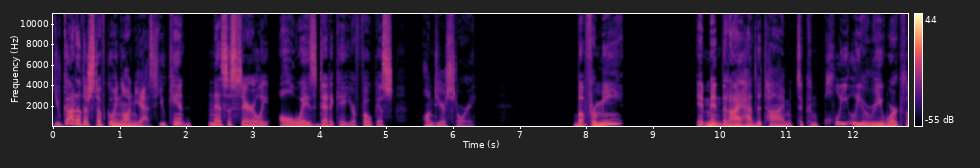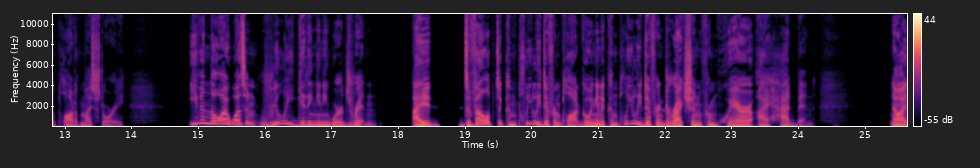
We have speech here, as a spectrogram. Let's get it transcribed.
you've got other stuff going on, yes. You can't necessarily always dedicate your focus onto your story. But for me, it meant that I had the time to completely rework the plot of my story. Even though I wasn't really getting any words written, I developed a completely different plot going in a completely different direction from where I had been. Now, I,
